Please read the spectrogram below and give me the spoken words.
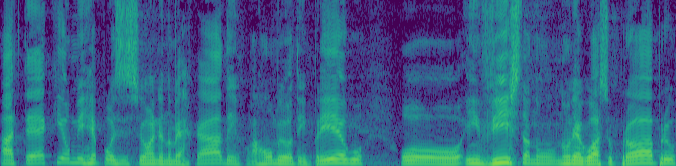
até que eu me reposicione no mercado, arrume outro emprego, ou invista no negócio próprio,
